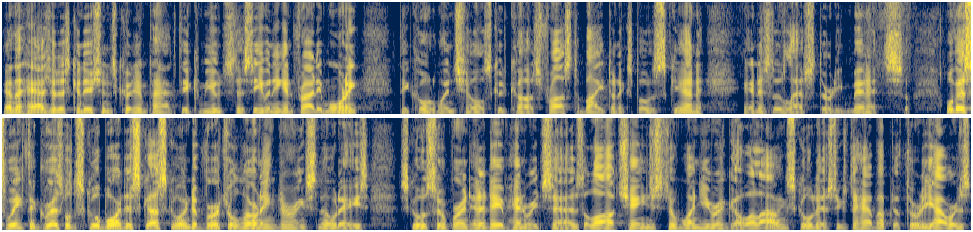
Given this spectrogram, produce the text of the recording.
and the hazardous conditions could impact the commutes this evening and Friday morning. The cold wind chills could cause frost to bite on exposed skin in as little as 30 minutes. Well, this week, the Griswold School Board discussed going to virtual learning during snow days. School Superintendent Dave Henrich says the law changed to one year ago, allowing school districts to have up to 30 hours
